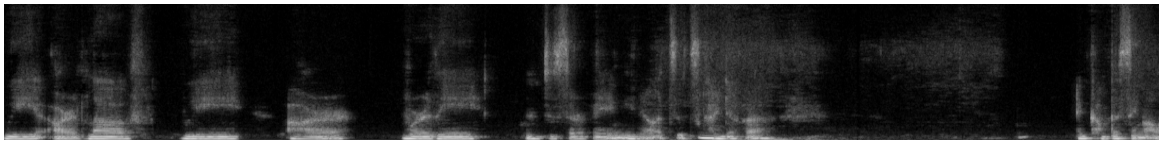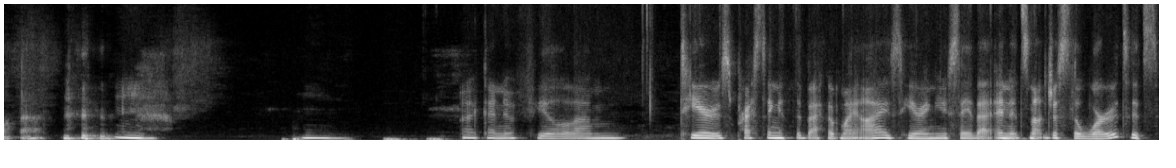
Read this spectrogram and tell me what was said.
we are love, we are worthy and deserving. You know, it's it's mm. kind of a encompassing all of that. mm. Mm. I kind of feel um, tears pressing at the back of my eyes hearing you say that. And it's not just the words, it's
